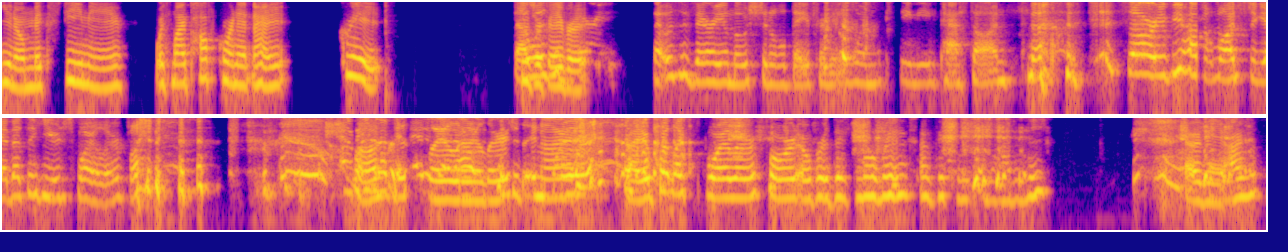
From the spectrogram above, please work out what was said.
you know, McSteamy with my popcorn at night, great. That Who's was your favorite? Very, that was a very emotional day for me when McSteamy passed on. Sorry if you haven't watched it yet. That's a huge spoiler, but well, put spoiler alerts in our. right, you put like spoiler forward over this moment of the Anatomy. I mean, I'm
